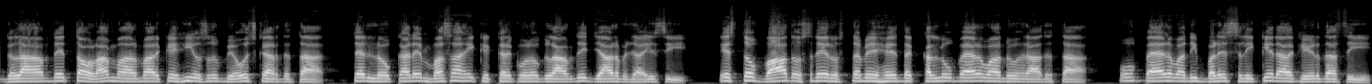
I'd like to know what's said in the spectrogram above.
ਗੁਲਾਮ ਦੇ ਧੌਲਾ ਮਾਰ-ਮਾਰ ਕੇ ਹੀ ਉਸ ਨੂੰ ਬੇਹੋਸ਼ ਕਰ ਦਿੱਤਾ ਤੇ ਲੋਕਾਂ ਨੇ ਮਸਾਂ ਹੀ ਕਿੱਕਰ ਕੋਲੋਂ ਗੁਲਾਮ ਦੀ ਜਾਨ ਬਚਾਈ ਸੀ। ਇਸ ਤੋਂ ਬਾਅਦ ਉਸਨੇ ਰੁਸਤਮੇ ਹਿੰਦ ਕੱਲੂ ਪਹਿਲਵਾਨ ਨੂੰ ਹਰਾ ਦਿੱਤਾ। ਉਹ ਪਹਿਲਵਾਨੀ ਬੜੇ ਸਲੀਕੇ ਨਾਲ ਖੇਡਦਾ ਸੀ।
